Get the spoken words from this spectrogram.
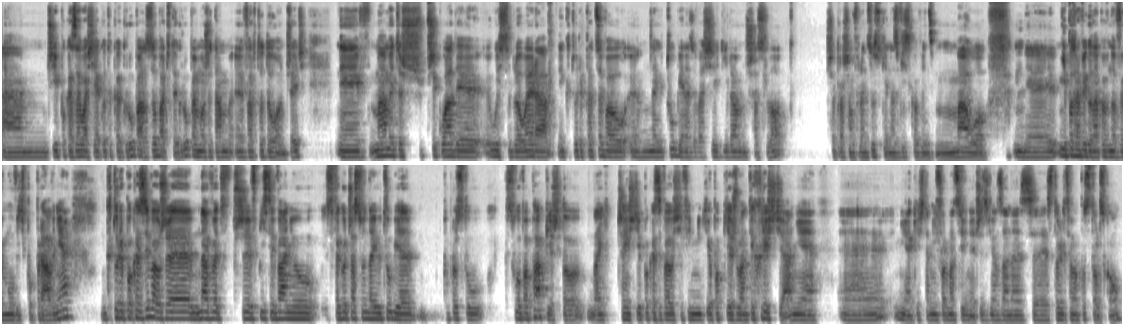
Um, czyli pokazała się jako taka grupa, zobacz tę grupę, może tam e, warto dołączyć. E, mamy też przykłady whistleblowera, który pracował na YouTubie, nazywa się Guillaume Chaslot, przepraszam, francuskie nazwisko, więc mało, nie, nie, potrafię go na pewno wymówić poprawnie, który pokazywał, że nawet przy wpisywaniu swego czasu na YouTubie po prostu słowa papież, to najczęściej pokazywały się filmiki o papieżu antychryście, a nie, e, nie jakieś tam informacyjne czy związane z stolicą apostolską.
